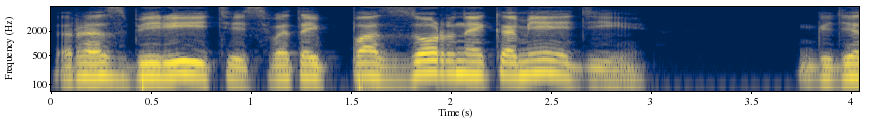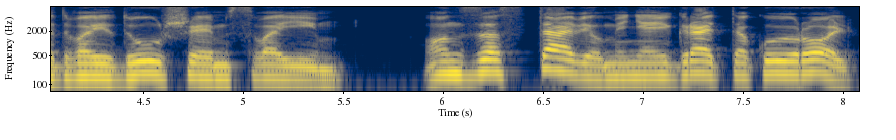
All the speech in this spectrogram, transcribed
«Разберитесь в этой позорной комедии, где двоедушием своим он заставил меня играть такую роль».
